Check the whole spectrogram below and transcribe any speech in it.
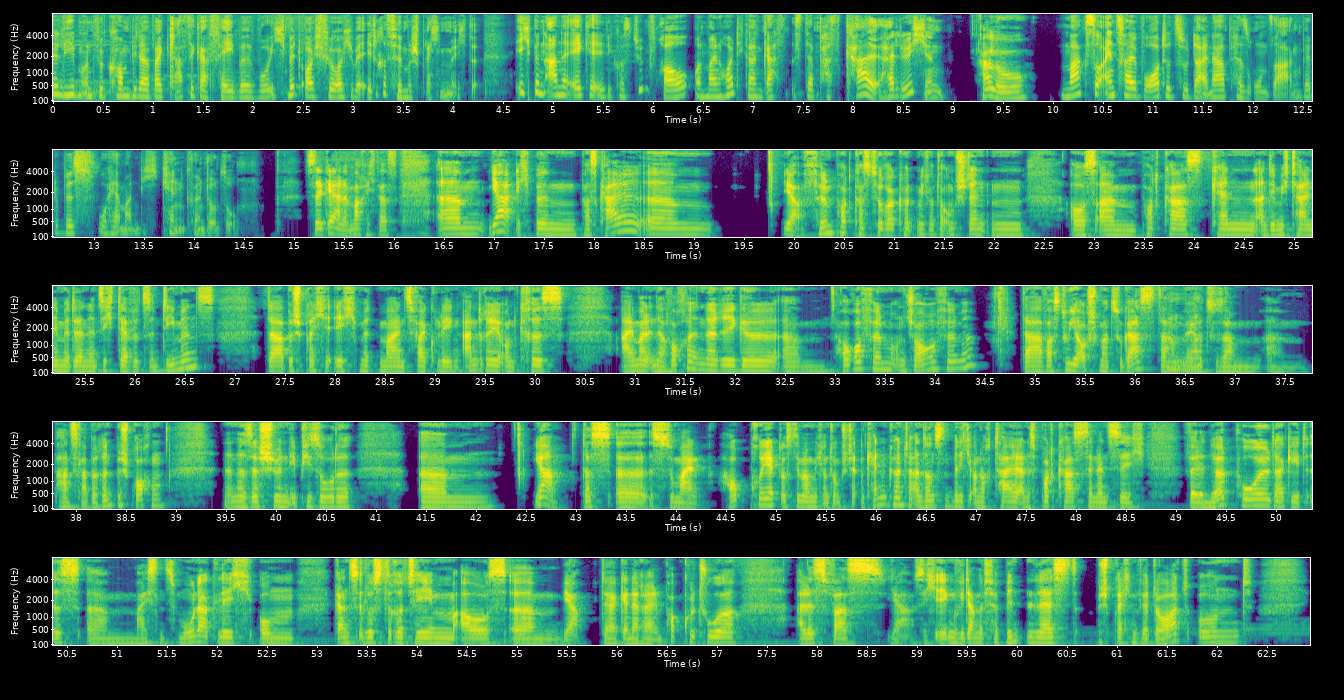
Meine Lieben und willkommen wieder bei Klassiker Fable, wo ich mit euch für euch über ältere Filme sprechen möchte. Ich bin Anne aka die Kostümfrau und mein heutiger Gast ist der Pascal. Hallöchen. Hallo. Magst du ein, zwei Worte zu deiner Person sagen, wer du bist, woher man dich kennen könnte und so? Sehr gerne, mache ich das. Ähm, ja, ich bin Pascal. Ähm, ja, Filmpodcast-Hörer könnt mich unter Umständen aus einem Podcast kennen, an dem ich teilnehme, der nennt sich Devils and Demons. Da bespreche ich mit meinen zwei Kollegen André und Chris einmal in der Woche in der Regel ähm, Horrorfilme und Genrefilme. Da warst du ja auch schon mal zu Gast. Da mhm. haben wir ja zusammen ähm, Pans Labyrinth besprochen in einer sehr schönen Episode. Ähm, ja, das äh, ist so mein Hauptprojekt, aus dem man mich unter Umständen kennen könnte. Ansonsten bin ich auch noch Teil eines Podcasts, der nennt sich Welle Nerdpol. Da geht es ähm, meistens monatlich um ganz illustre Themen aus ähm, ja der generellen Popkultur. Alles, was ja sich irgendwie damit verbinden lässt, besprechen wir dort und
